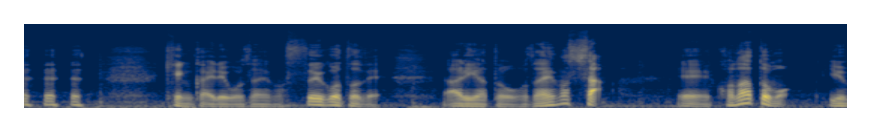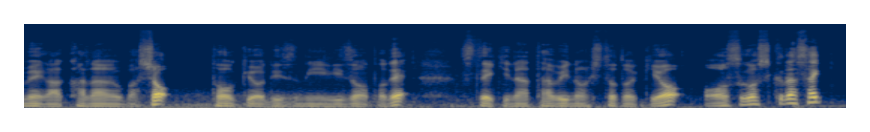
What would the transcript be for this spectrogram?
見解でございます。ということで、ありがとうございました。えー、この後も夢が叶う場所、東京ディズニーリゾートで素敵な旅のひとときをお過ごしください。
